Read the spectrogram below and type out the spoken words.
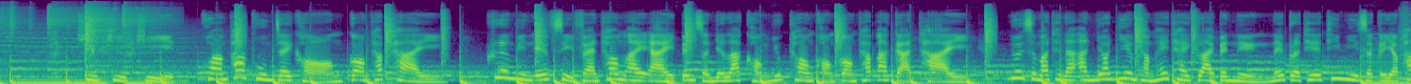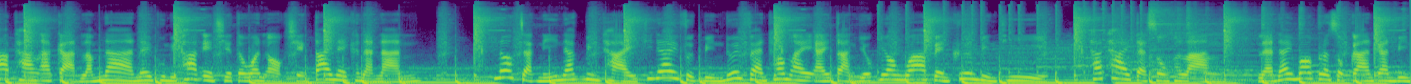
บขีดขีดขีด ความภาคภูมิใจของกองทัพไทย เครื่องบิน F4 Phantom II เป็นสัญลักษณ์ของยุคทองของกองทัพอากาศไทย ด้วยสมรรถนะอันยอดเยี่ยมทำให้ไทยกลายเป็นหนึ่ง ในประเทศที่มีศักยภาพทางอากาศล้ำหน้าในภูมิภาคเอเชียตะวันออกเฉียงใต้ในขณะนั้นนอกจากนี้นักบินไทยที่ได้ฝึกบินด้วย Phantom II ต่างยกย่องว่าเป็นเครื่องบินที่ท้าทายแต่ทรงพลัง และได้มอบประสบการณ์การบิน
